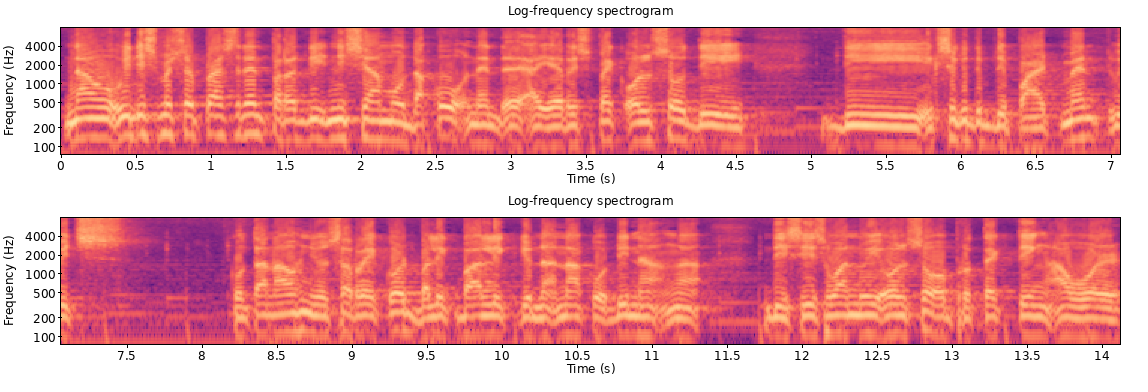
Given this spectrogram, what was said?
Now, with this, Mr. President, para di ni siya mo dako, and uh, I respect also the the executive department which kung tanawon niyo sa record balik-balik yun na nako din na nga this is one way also of protecting our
